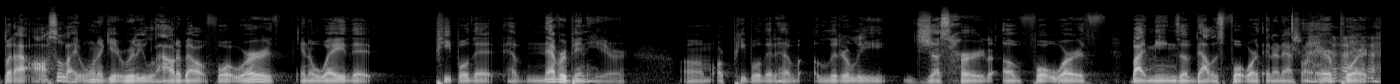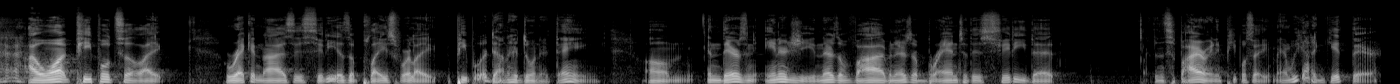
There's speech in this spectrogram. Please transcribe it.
but I also like want to get really loud about Fort Worth in a way that people that have never been here, um, or people that have literally just heard of Fort Worth by means of Dallas Fort Worth International Airport. I want people to like recognize this city as a place where like people are down here doing their thing. Um, and there's an energy and there's a vibe and there's a brand to this city that is inspiring. And people say, man, we got to get there.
